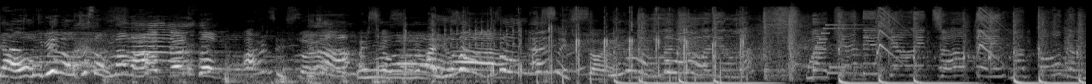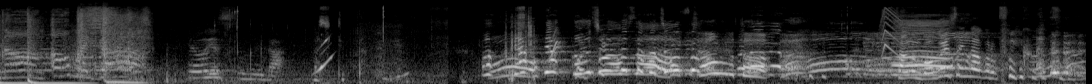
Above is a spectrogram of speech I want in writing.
야 어, 우리는 어쩔 수 없나 봐. 어쩔 수 없. 아 할 수 있어요. 운명 운명. 아 이거 할수 있어요. 맛보면 넌 oh my god 너무 즐거웠어. 처음부터 방금 먹을 생각으로 푼거 같아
